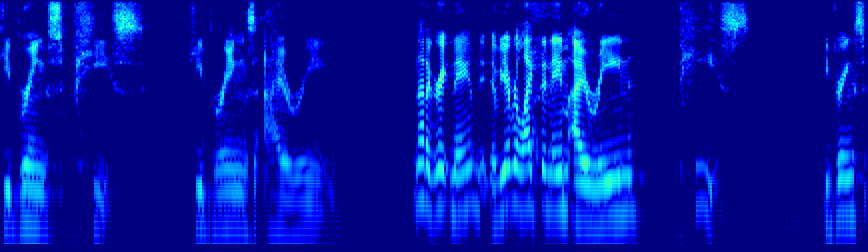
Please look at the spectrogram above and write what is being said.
he brings peace. He brings Irene. Isn't that a great name? Have you ever liked the name Irene? Peace. He brings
